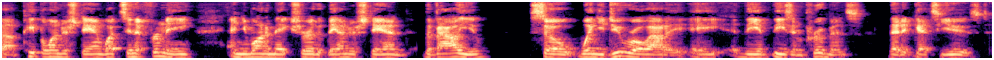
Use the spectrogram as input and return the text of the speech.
uh, people understand what's in it for me, and you want to make sure that they understand the value. So when you do roll out a, a the, these improvements, that it gets used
